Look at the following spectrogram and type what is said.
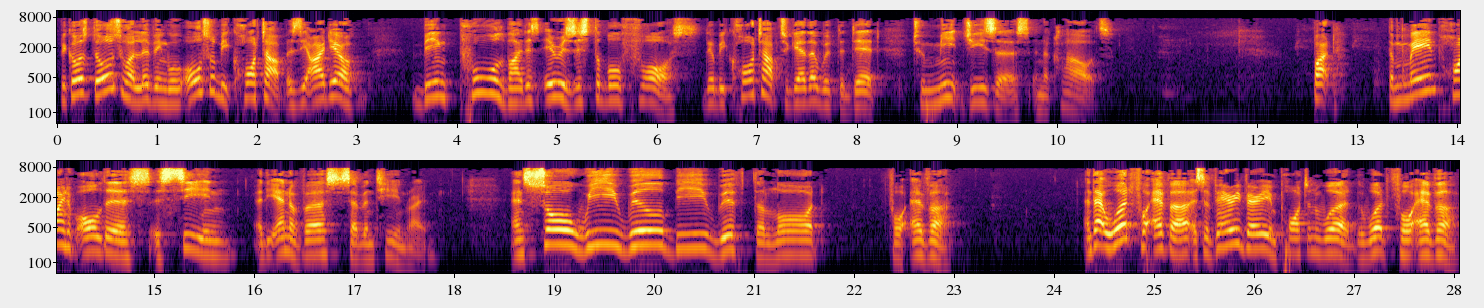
Because those who are living will also be caught up. Is the idea of being pulled by this irresistible force. They'll be caught up together with the dead to meet Jesus in the clouds. But the main point of all this is seen at the end of verse 17, right? And so we will be with the Lord forever. And that word forever is a very, very important word, the word forever.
